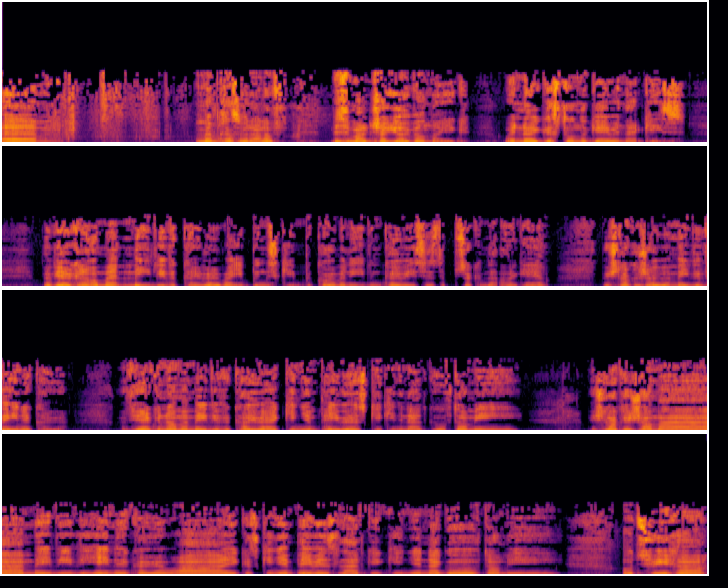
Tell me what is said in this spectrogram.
Um, Memchas ben Aleph, Bizman Shayovel Noig, when Noig is still Nagir in that case. Rabbi Yochanan Omer maybe V'Koira, right, he brings Bikurim and even Koira, he says the Psukim that Nagir. Reish Lakish Omer maybe Ve'ina Koira. Rabbi Yochanan Omer maybe V'Koira, Kinyan Peiros, Kinyan Ad Guf Domi. Reish Lakish Omer maybe Ve'ina Koira, why? Because Kinyan Peiros, Lav Kinyan Naguf Domi. Otzricha,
